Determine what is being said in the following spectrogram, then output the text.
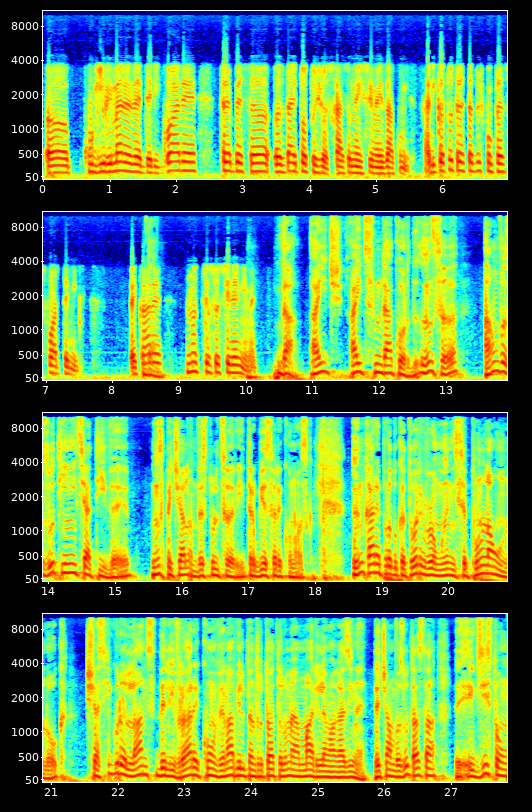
uh, cu ghilimelele de rigoare, trebuie să îți dai totul jos, ca să nu exprime exact cum este. Adică tu trebuie să te duci cu un preț foarte mic, pe care da. nu ți-l susține nimeni. Da, aici, aici sunt de acord. Însă, am văzut inițiative, în special în vestul țării, trebuie să recunosc, în care producători români se pun la un loc și asigură lanț de livrare convenabil pentru toată lumea în marile magazine. Deci am văzut asta, există un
